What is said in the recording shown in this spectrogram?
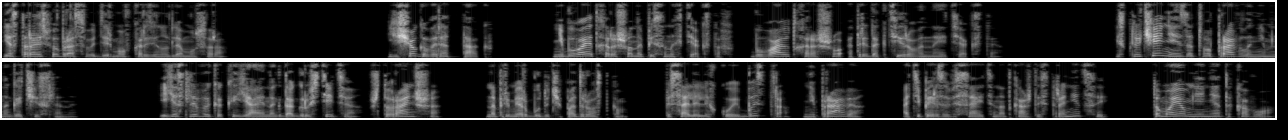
Я стараюсь выбрасывать дерьмо в корзину для мусора. Еще говорят так. Не бывает хорошо написанных текстов, бывают хорошо отредактированные тексты. Исключения из этого правила немногочисленны. И если вы, как и я, иногда грустите, что раньше, например, будучи подростком, писали легко и быстро, не правя, а теперь зависаете над каждой страницей, то мое мнение таково.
